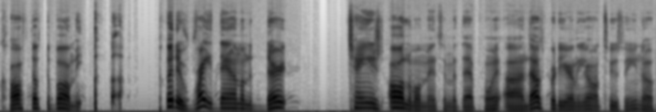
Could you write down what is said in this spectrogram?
Coughed up the ball. Mean, put it right down on the dirt changed all the momentum at that point. Uh, and that was pretty early on too. So you know,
